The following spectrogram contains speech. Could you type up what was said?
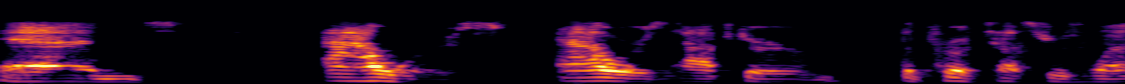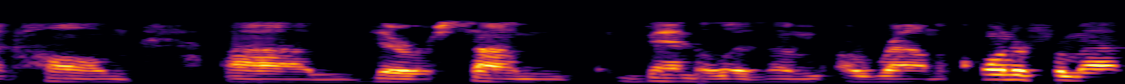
and hours hours after the protesters went home, um, there was some vandalism around the corner from us.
